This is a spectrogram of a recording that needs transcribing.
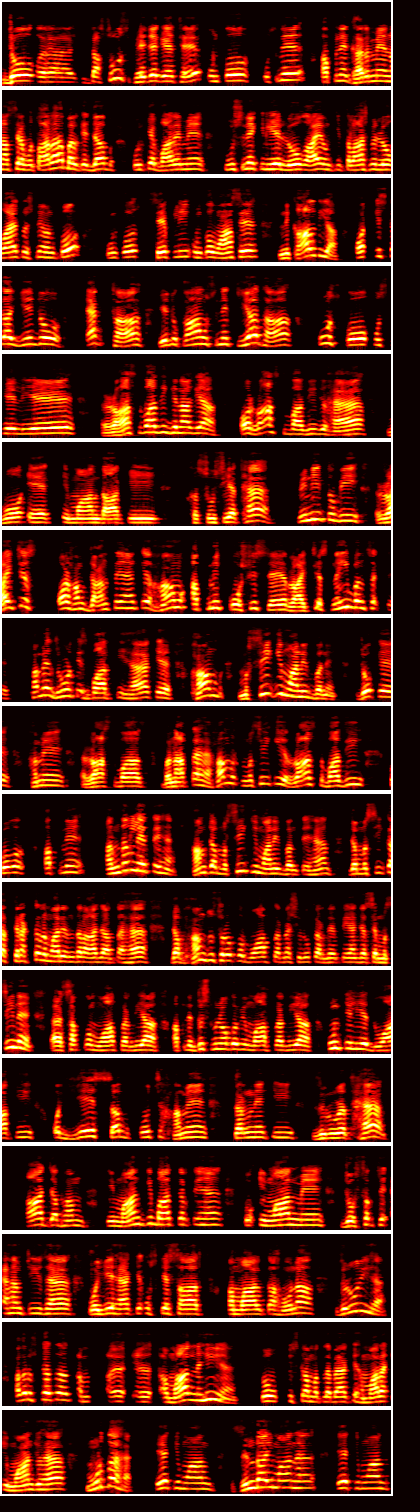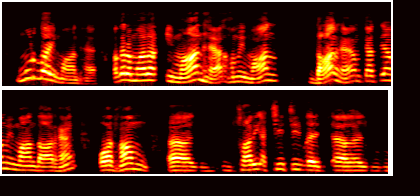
जो जासूस भेजे गए थे, उनको उसने अपने घर में न सिर्फ़ उतारा, बल्कि जब उनके बारे में पूछने के लिए लोग आए, उनकी तलाश में लोग आए तो इसने उनको उनको सेफली उनको वहाँ से निकाल दिया। और इसका ये जो एक्ट था, ये जो काम उसने किया था, उसको उसके लिए राष्ट्रवादी गिना गया। और राष्ट्रवादी जो है, वो एक ईमानदार की खसूसियत है। We need to be righteous और हम जानते हैं कि हम अपनी कोशिश से राइचियस नहीं बन सकते। हमें ज़रूरत इस बात की है कि हम मसीह की मानित बने, जो कि हमें रास्तबाज बनाता है। हम मसीह की रास्तबाजी को अपने अंदर लेते हैं। हम जब मसीह की मानित बनते हैं, जब मसीह का करेक्टर हमारे अंदर आ जाता है, जब हम दूसरों को मुआफ करना शुरू कर देते हैं, जैसे मसीह ने सबको मुआफ कर दिया, अपने दुश्मनों को भी मुआफ कर दिया, उनके लिए दुआ की, और ये सब कुछ हमें करने की ज़रूरत है। आज जब हम ईमान की बात करते हैं तो ईमान में जो सबसे अहम चीज़ है, वो ये है कि उसके साथ अमाल का होना। ज़रूरी है। अगर उसके साथ अमाल नहीं है तो इसका मतलब है कि हमारा ईमान जो है मुर्दा है। एक ईमान ज़िंदा ईमान है एक ईमान मुर्दा ईमान है। अगर हमारा ईमान है हम ईमानदार हैं हम कहते हैं हम ईमानदार हैं और हम आ, सारी अच्छी अच्छी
